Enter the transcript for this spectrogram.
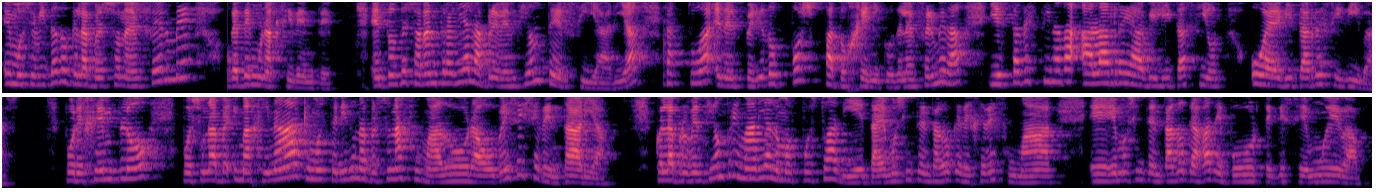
hemos evitado que la persona enferme o que tenga un accidente. Entonces ahora entraría la prevención terciaria. Esta actúa en el periodo postpatogénico de la enfermedad y está destinada a la rehabilitación o a evitar recidivas. Por ejemplo, pues una, imaginar que hemos tenido una persona fumadora, obesa y sedentaria. Con la prevención primaria lo hemos puesto a dieta, hemos intentado que deje de fumar, eh, hemos intentado que haga deporte, que se mueva.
